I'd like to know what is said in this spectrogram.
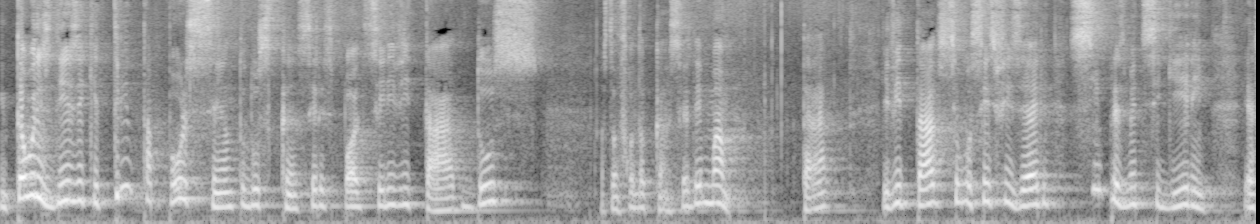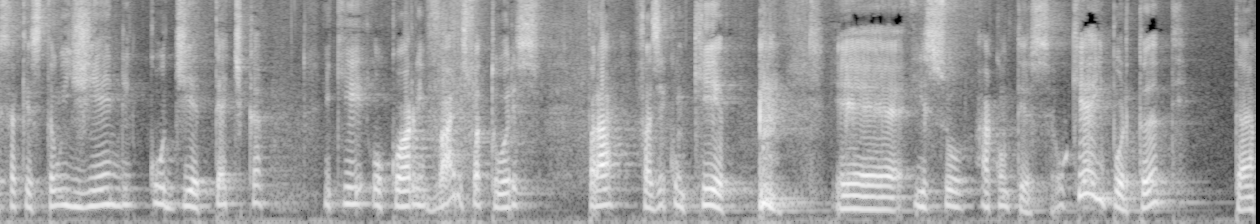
Então eles dizem que 30% dos cânceres podem ser evitados. Nós estamos falando do câncer de mama tá? Evitado se vocês fizerem simplesmente seguirem essa questão higiênico-dietética em que ocorrem vários fatores para fazer com que é, isso aconteça. O que é importante, tá?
